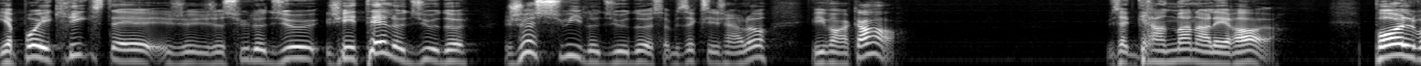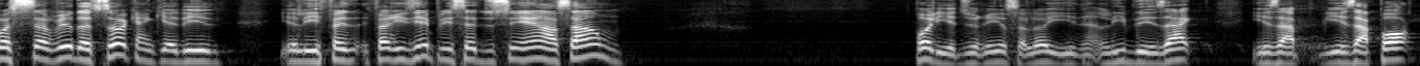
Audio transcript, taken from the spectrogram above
Il n'a pas écrit que c'était je, suis le Dieu, j'étais le Dieu de. Je suis le Dieu de. Ça veut dire que ces gens-là vivent encore. Vous êtes grandement dans l'erreur. Paul va se servir de ça quand il y a, a les pharisiens et les sadducéens ensemble. Paul, il a dû rire, ça là, il dans le livre des Actes, il les, apporte.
